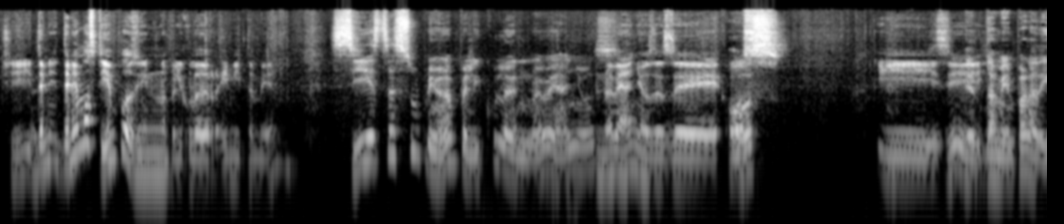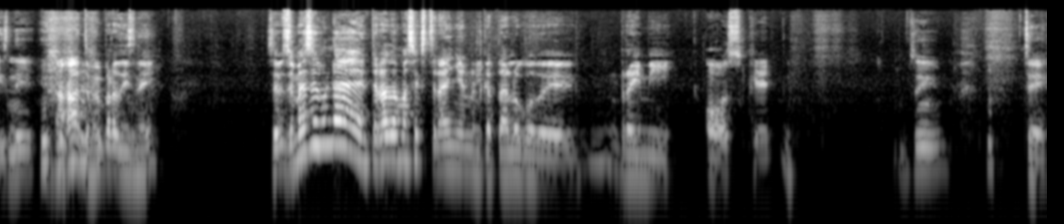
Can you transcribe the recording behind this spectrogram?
Sí, ten- tenemos tiempo sin una película de Raimi también. Sí, esta es su primera película en nueve años. Nueve años desde Oz. Oz. Y Eh, sí. También para Disney. Ajá, también para Disney. Se, se me hace una entrada más extraña en el catálogo de Raimi Oz que sí. Sí.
